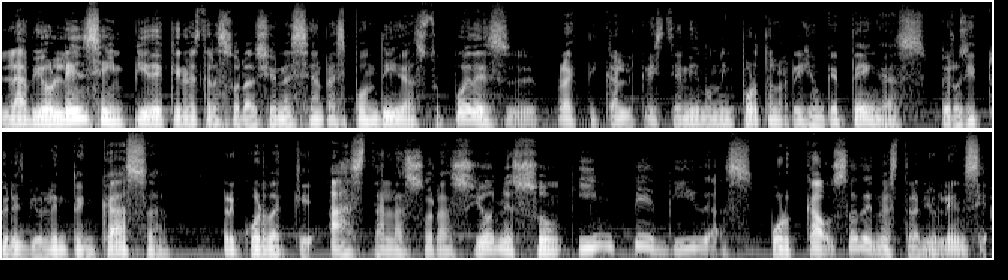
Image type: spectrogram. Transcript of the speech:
La violencia impide que nuestras oraciones sean respondidas. Tú puedes eh, practicar el cristianismo, no importa la religión que tengas, pero si tú eres violento en casa, recuerda que hasta las oraciones son impedidas por causa de nuestra violencia.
